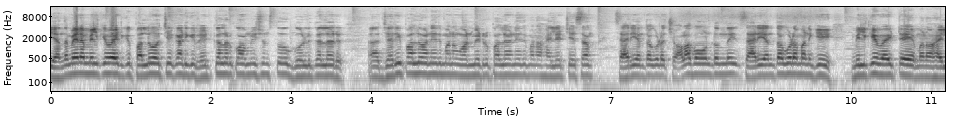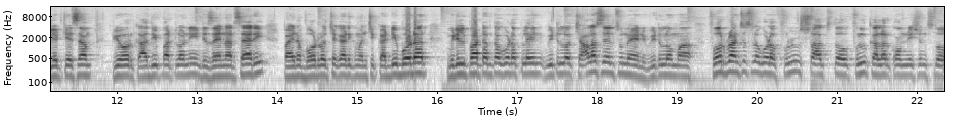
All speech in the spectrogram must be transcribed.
ఈ అందమైన మిల్కీ వైట్కి పళ్ళు వచ్చే కాడికి రెడ్ కలర్ కాంబినేషన్స్తో గోల్డ్ కలర్ జరీ పళ్ళు అనేది మనం వన్ మీటర్ పళ్ళు అనేది మనం హైలైట్ చేసాం శారీ అంతా కూడా చాలా బాగుంటుంది. శారీ అంతా కూడా మనకి మిల్కీ వైట్ మనం హైలైట్ చేసాం ప్యూర్ కాదీ పట్లోని డిజైనర్ శారీ పైన బోర్డర్ వచ్చే కాడికి మంచి కడ్డీ బోర్డర్ మిడిల్ పార్ట్ అంతా కూడా ప్లెయిన్ వీటిలో చాలా సేల్స్ ఉన్నాయండి. వీటిలో మా ఫోర్ బ్రాంచెస్లో కూడా ఫుల్ స్టాక్స్తో ఫుల్ కలర్ కాంబినేషన్స్తో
